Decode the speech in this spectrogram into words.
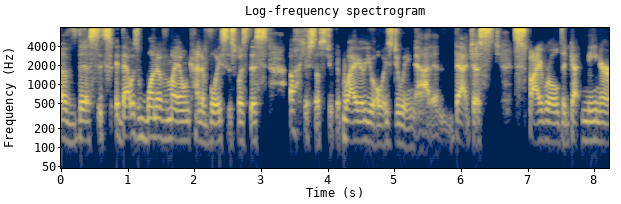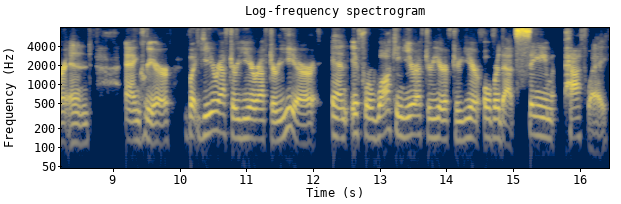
of this it's that was one of my own kind of voices was this oh you're so stupid. Why are you always doing that? And that just spiraled and got meaner and angrier. But year after year after year and if we're walking year after year after year over that same pathway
